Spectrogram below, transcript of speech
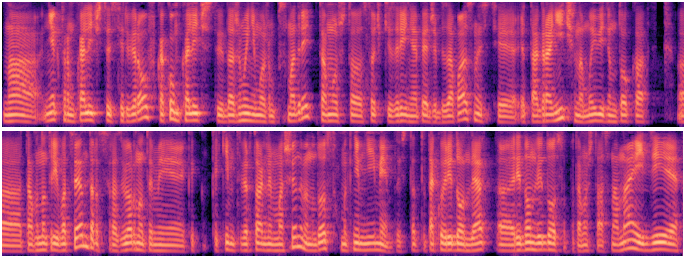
на некотором количестве серверов, в каком количестве даже мы не можем посмотреть, потому что с точки зрения, опять же, безопасности это ограничено. Мы видим только э, там внутри центр с развернутыми какими-то виртуальными машинами, но доступ мы к ним не имеем. То есть это такой редон для, э, редон для доступа, потому что основная идея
